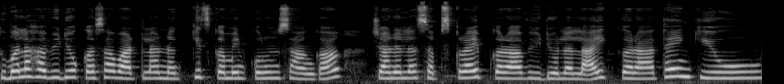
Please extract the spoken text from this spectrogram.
तुम्हाला हा व्हिडिओ कसा वाटला नक्कीच कमेंट करून सांगा. चॅनलला सबस्क्राईब करा व्हिडिओला लाईक करा. थँक्यू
